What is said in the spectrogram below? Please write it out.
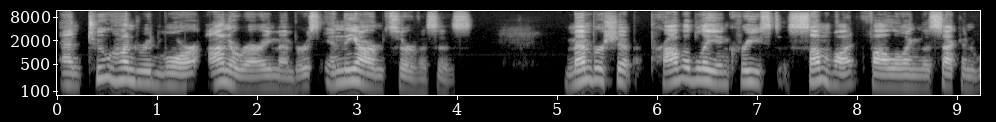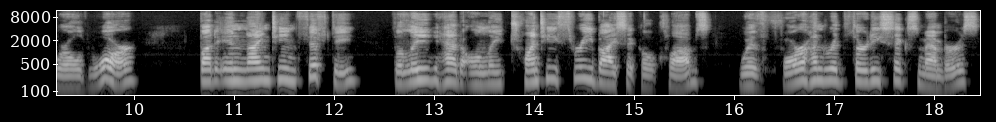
and 200 more honorary members in the armed services. Membership probably increased somewhat following the Second World War, but in 1950, the League had only 23 bicycle clubs with 436 members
